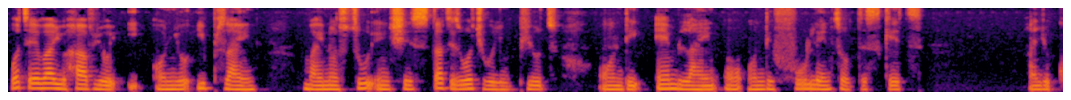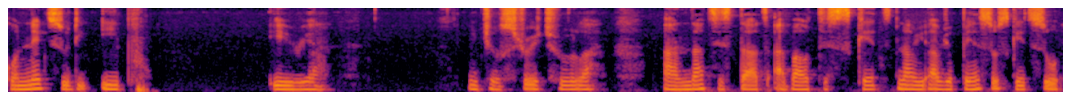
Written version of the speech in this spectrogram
Whatever you have your on your hip line minus 2 inches that is what you will impute on the hem line or on the full length of the skirt. And you connect to the hip area straight ruler. And that is that about the skirt. Now you have your pencil skirt. So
